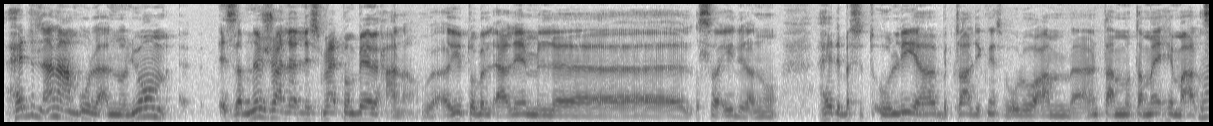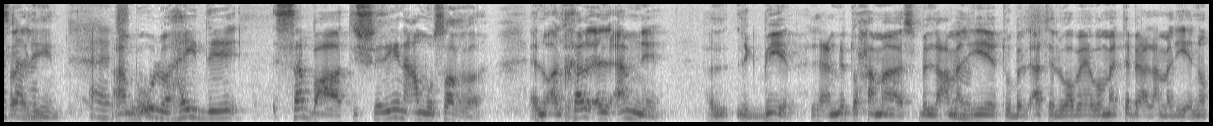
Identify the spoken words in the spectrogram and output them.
هذا اللي أنا عم بقوله إنه اليوم إذا بنرجع للي سمعته امبارح أنا وقريته بالإعلام الإسرائيلي لأنه هيدي بس تقوليها بيطلع لك ناس بيقولوا عم أنت عم متماهي مع الإسرائيليين. آه، عم بيقولوا هيدي سبعة تشرين عم مصغر. إنه الخرق الأمني الكبير اللي عملته حماس بالعمليات وبالقتل وما تبع العملية إنه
